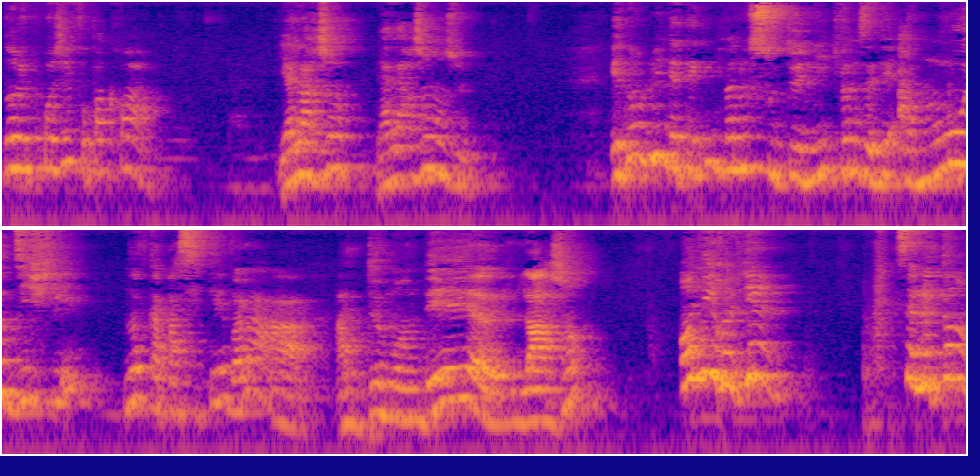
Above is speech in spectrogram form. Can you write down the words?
dans le projet, il ne faut pas croire. Il y a l'argent, il y a l'argent en jeu. Et donc, l'une des techniques qui va nous soutenir, qui va nous aider à modifier notre capacité voilà, à, demander euh, l'argent, on y revient. C'est le temps.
